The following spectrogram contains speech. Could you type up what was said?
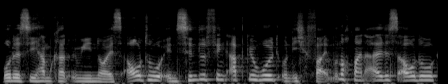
oder sie haben gerade irgendwie ein neues Auto in Sindelfing abgeholt und ich fahre immer noch mein altes Auto,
